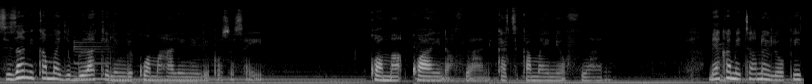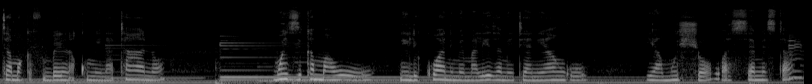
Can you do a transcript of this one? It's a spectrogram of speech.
sidhani kama jibu lake lingekuwa mahali nilipo sasa hivi. Kwa, ma, kwa aina fulani katika maeneo fulani. Miaka mitano iliyopita mwaka elfu mbili na kumi na tano mwezi kama huu nilikuwa nimemaliza mitihani yangu ya mwisho wa semester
